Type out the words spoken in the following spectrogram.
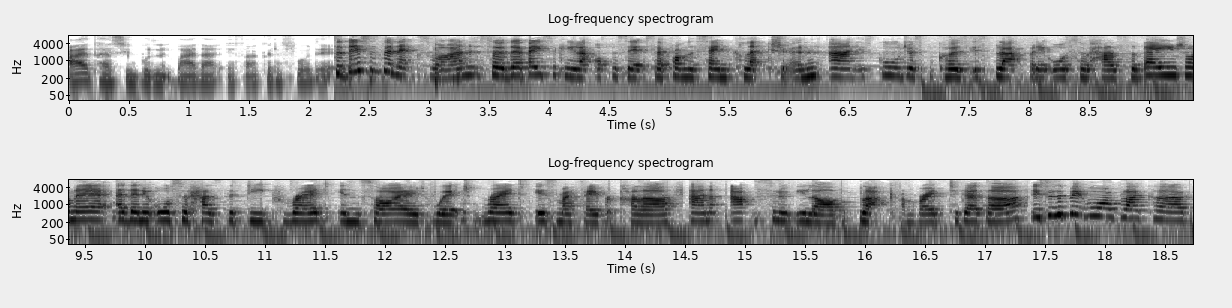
I personally wouldn't buy that if I could afford it. So this is the next one. So they're basically like opposites. They're from the same collection and it's gorgeous because it's black but it also has the beige on it and then it also has the deep red inside which red is my favorite color and I absolutely love black and red together. This is a bit more of like a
